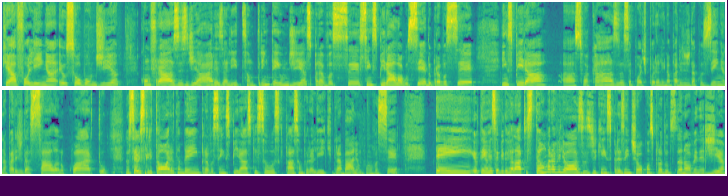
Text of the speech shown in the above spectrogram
que é a folhinha Eu Sou Bom Dia, com frases diárias ali, são 31 dias para você se inspirar logo cedo, para você inspirar a sua casa, você pode pôr ali na parede da cozinha, na parede da sala, no quarto, no seu escritório também, para você inspirar as pessoas que passam por ali, que trabalham com você. Tem, eu tenho recebido relatos tão maravilhosos de quem se presenteou com os produtos da Nova Energia,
